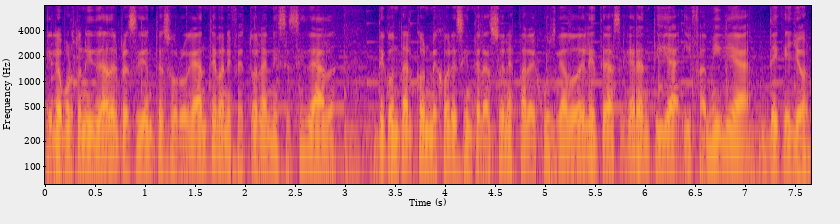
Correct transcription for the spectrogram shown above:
En la oportunidad, el presidente surrogante manifestó la necesidad de contar con mejores instalaciones para el juzgado de letras, garantía y familia de Quellón.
